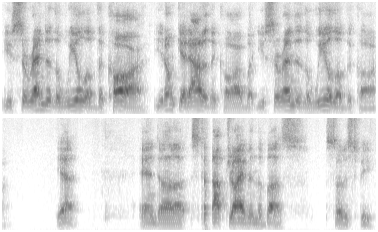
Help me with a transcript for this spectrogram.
You surrender the wheel of the car. You don't get out of the car, but you surrender the wheel of the car. Yeah. And uh, stop driving the bus, so to speak.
